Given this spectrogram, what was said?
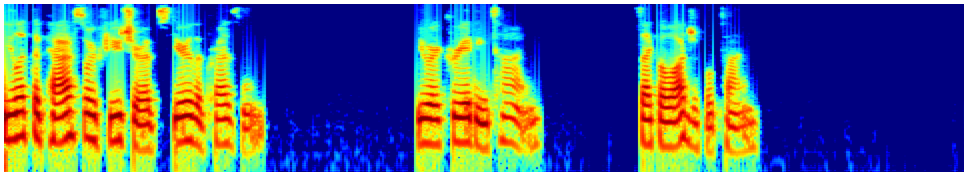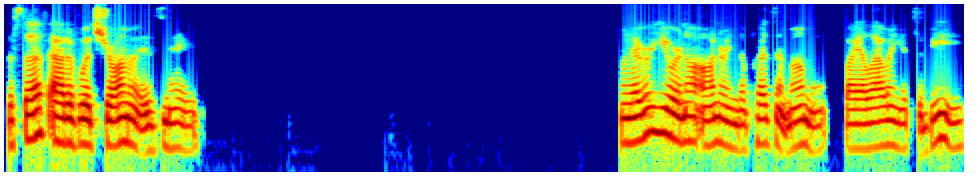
You let the past or future obscure the present, you are creating time, psychological time, the stuff out of which drama is made. Whenever you are not honoring the present moment by allowing it to be,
